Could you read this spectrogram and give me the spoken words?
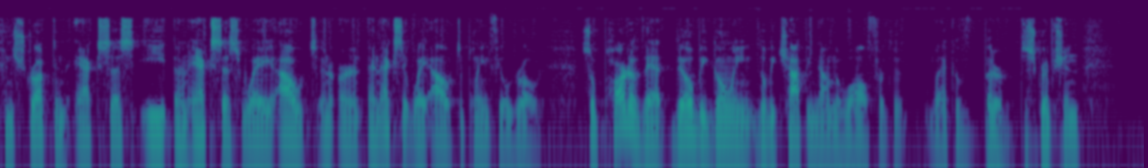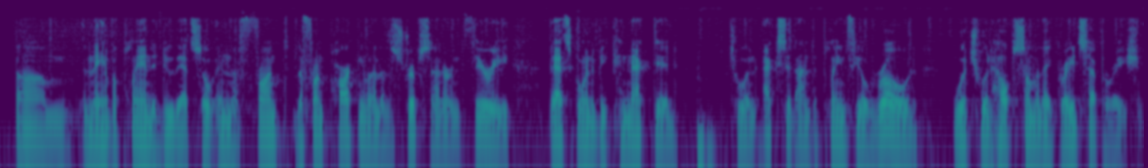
construct an access e, an access way out, an, or an- an exit way out to Plainfield Road. So part of that, they'll be going, they'll be chopping down the wall, for the lack of better description, um, and they have a plan to do that. So in the front, the front parking lot of the strip center, in theory, that's going to be connected to an exit onto Plainfield Road, which would help some of that grade separation.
